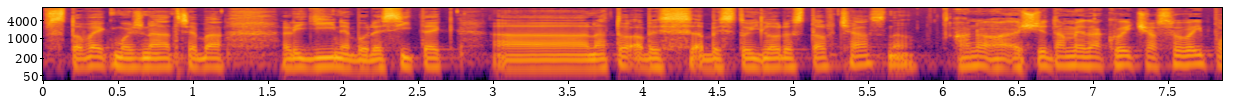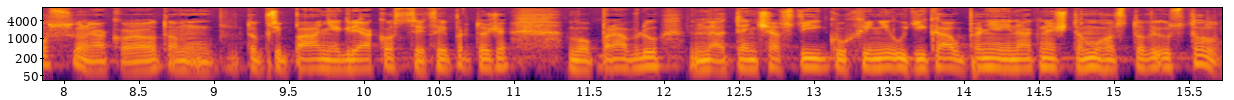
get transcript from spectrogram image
stovek možná třeba lidí nebo desítek na to, aby, aby to jídlo dostal včas. No. Ano a ještě tam je takový časový posun, jako jo, tam to připadá někdy jako sci-fi, protože opravdu ten čas té kuchyni utíká úplně jinak než tomu hostovi u stolu.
